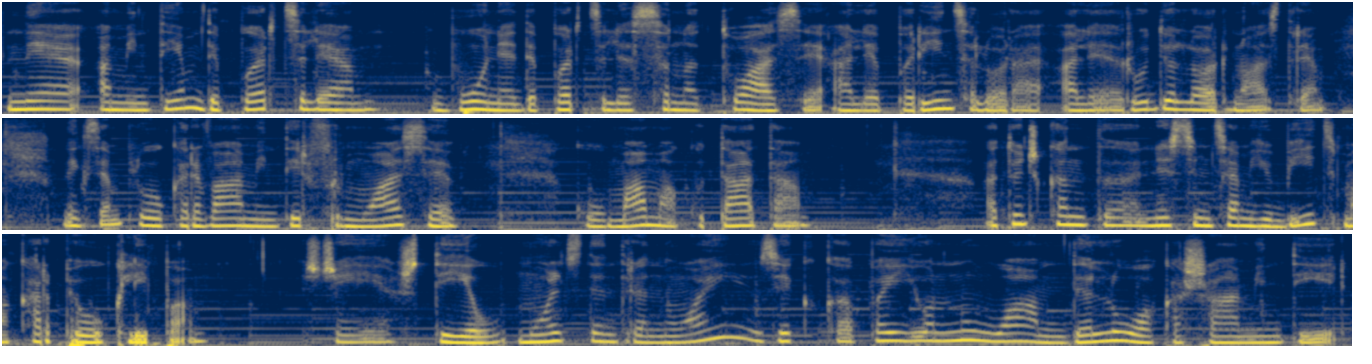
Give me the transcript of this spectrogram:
ne amintim de părțile bune, de părțile sănătoase ale părinților, ale rudelor noastre. De exemplu, careva amintiri frumoase cu mama, cu tata, atunci când ne simțeam iubiți, măcar pe o clipă. Și știu, mulți dintre noi zic că, păi, eu nu am deloc așa amintiri.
